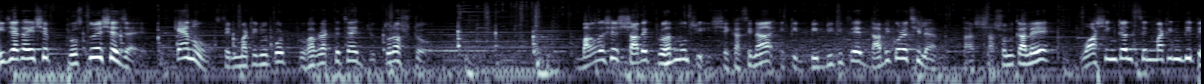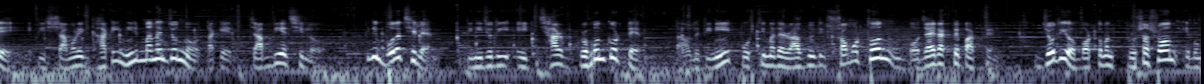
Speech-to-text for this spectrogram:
এই জায়গায় এসে প্রশ্ন এসে যায়, কেন সেন্ট মার্টিনের উপর প্রভাব রাখতে চায় যুক্তরাষ্ট্র? বাংলাদেশের সাবেক প্রধানমন্ত্রী শেখ হাসিনা একটি বিবৃতিতে দাবি করেছিলেন, তার শাসনকালে ওয়াশিংটন সেন্ট মার্টিন দ্বীপে একটি সামরিক ঘাঁটি নির্মাণের জন্য তাকে চাপ দিয়েছিল। তিনি বলেছিলেন, তিনি যদি এই ছাড় গ্রহণ করতেন, তাহলে তিনি পশ্চিমাদের রাজনৈতিক সমর্থন বজায় রাখতে পারতেন। যদিও বর্তমান প্রশাসন এবং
